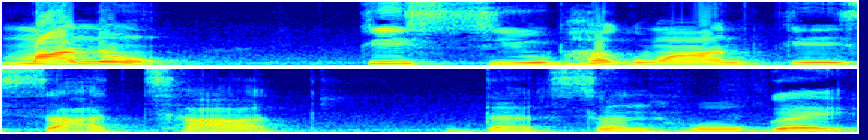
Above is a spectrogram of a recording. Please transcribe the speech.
मानो कि शिव भगवान के साक्षात दर्शन हो गए।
